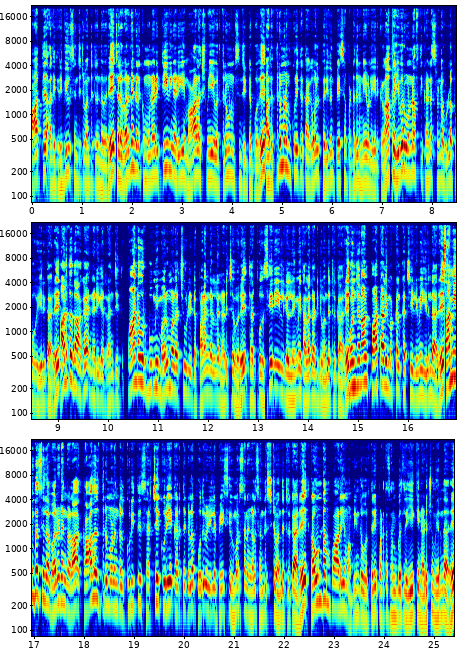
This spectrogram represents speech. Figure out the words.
பார்த்து அதுக்கு ரிவ்யூ செஞ்சுட்டு வந்துட்டு இருந்தவர். சில வருடங்களுக்கு முன்னாடி டிவி நடிகை மகாலட்சுமியை இவர் திருமணம் செஞ்சுக்கிட்ட போது அந்த திருமணம் குறித்த தகவல் பெரிதும் பேசப்பட்டது நினைவில் இருக்கலாம். இவர் ஒன் ஆஃப் தி கண்டஸ்டண்டா உள்ள போக இருக்காரு. அடுத்ததாக நடிகர் ரஞ்சித். பாண்டவர் பூமி மறுமலர்ச்சி உள்ளிட்ட படங்கள்ல நடிச்சவர். தற்போது சீரியல்கள்லயுமே தலை காட்டிட்டு வந்துட்டு இருக்காரு கொஞ்ச நாள் பாட்டாளி மக்கள் கட்சியிலுமே இருந்தாரு. சமீப சில வருடங்களா காதல் திருமணங்கள் குறித்து சர்ச்சைக்குரிய கருத்துக்களை பொதுவெளியில பேசி விமர்சனங்களை சந்திச்சுட்டு வந்துட்டு இருக்காரு கவுண்டம்பாளையம் அப்படின்ற ஒரு திரைப்படத்தை சமீபத்தில் இயக்கி நடிச்சும் இருந்தாரு.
